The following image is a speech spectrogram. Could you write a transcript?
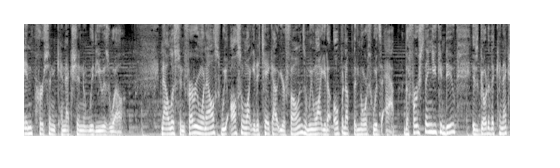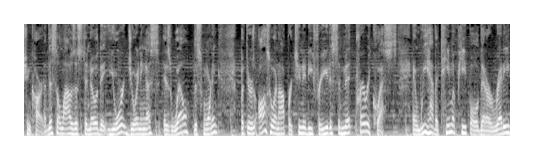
in person connection with you as well. Now, listen, for everyone else, we also want you to take out your phones and we want you to open up the Northwoods app. The first thing you can do is go to the connection card. This allows us to know that you're joining us as well this morning, but there's also an opportunity for you to submit prayer requests. And we have a team of people that are ready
